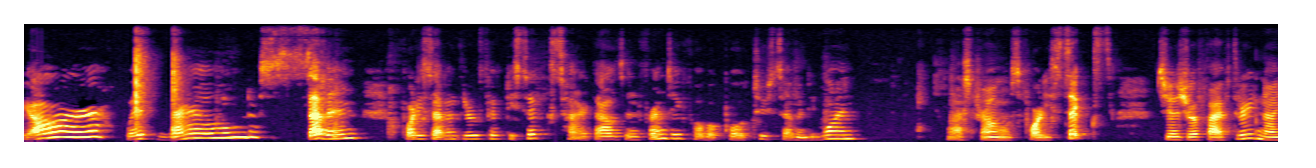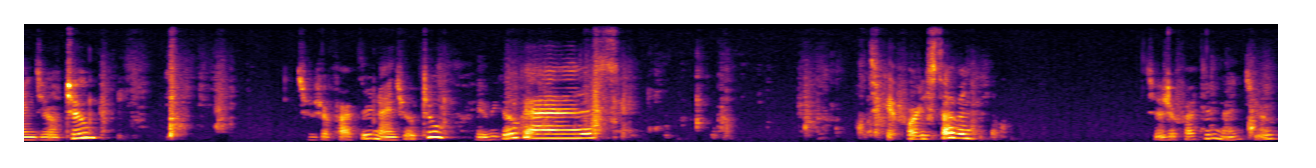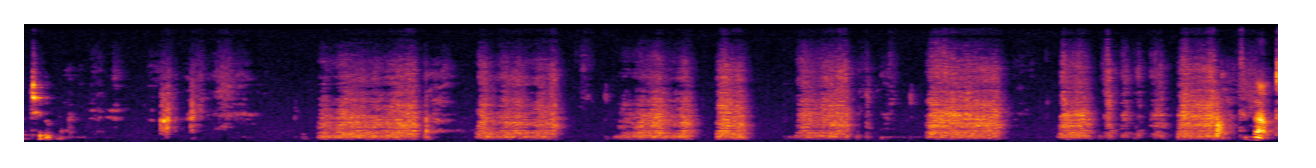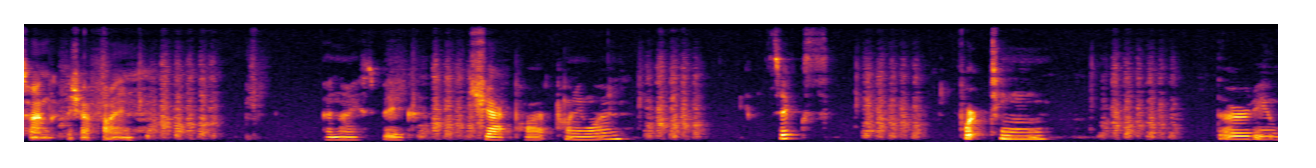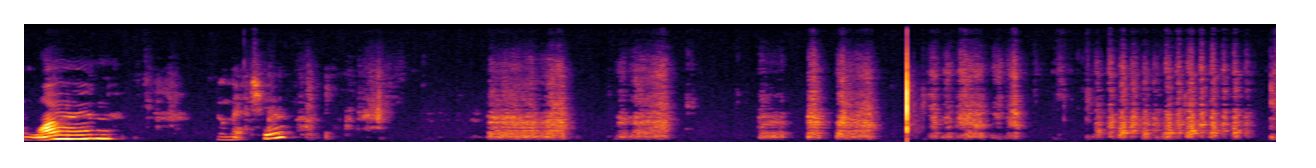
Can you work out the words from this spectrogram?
we are with round 7, 47 through 56, 100,000 Frenzy, full book pull 271. Last round was 46, 0053, 902. Here we go, guys. Ticket 47, 0053, that because I find a nice big jackpot 21, 6, 14, 31. No match here.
